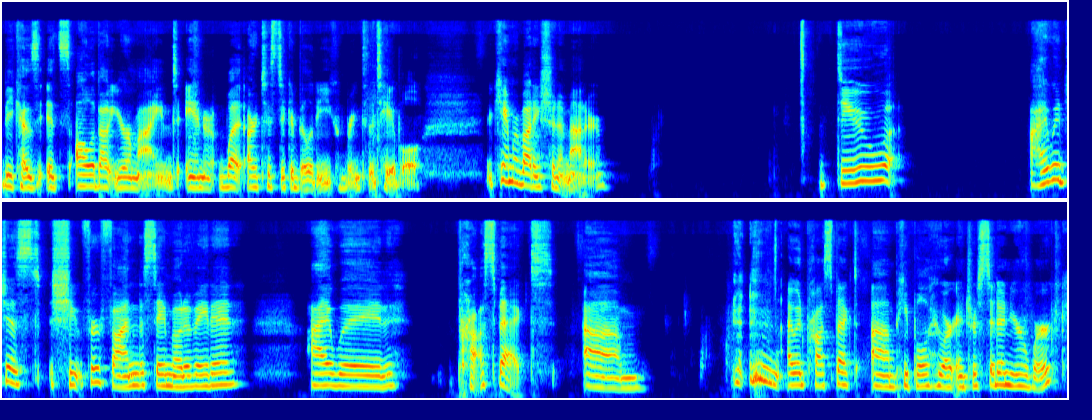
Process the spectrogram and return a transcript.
because it's all about your mind and what artistic ability you can bring to the table. Your camera body shouldn't matter. Do I would just shoot for fun to stay motivated. I would prospect. Um, I would prospect um, people who are interested in your work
